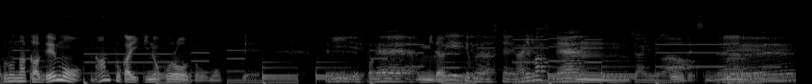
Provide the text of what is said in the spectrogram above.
コロナ禍でもなんとか生き残ろうと思って、えーいいですね。クリエイティブな視点がありますね、うん。そうですね。へ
